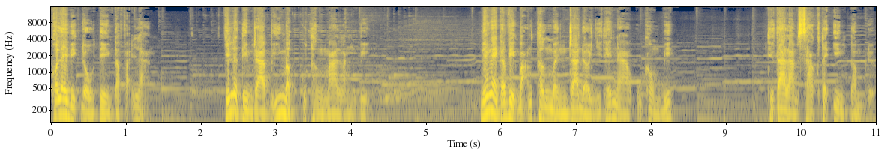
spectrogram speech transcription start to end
Có lẽ việc đầu tiên ta phải làm chính là tìm ra bí mật của thần ma lăng viên. Nếu ngay cả việc bản thân mình ra đời như thế nào cũng không biết, thì ta làm sao có thể yên tâm được?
